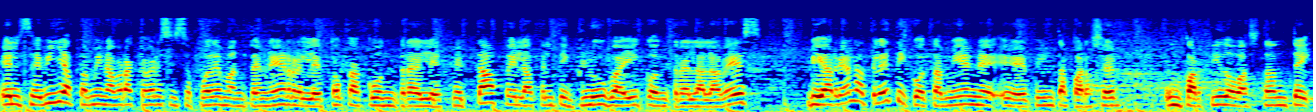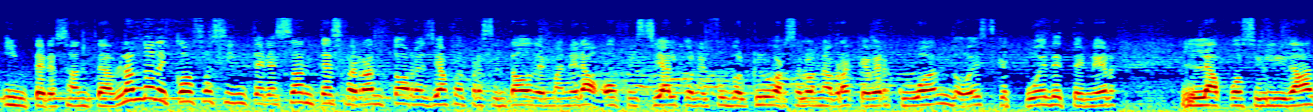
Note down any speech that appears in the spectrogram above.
El Sevilla también habrá que ver si se puede mantener. Le toca contra el Getafe, el Athletic Club ahí contra el Alavés. Villarreal Atlético también eh, pinta para ser un partido bastante interesante. Hablando de cosas interesantes, Ferran Torres ya fue presentado de manera oficial con el Fútbol Club Barcelona. Habrá que ver cuándo es que puede tener la posibilidad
